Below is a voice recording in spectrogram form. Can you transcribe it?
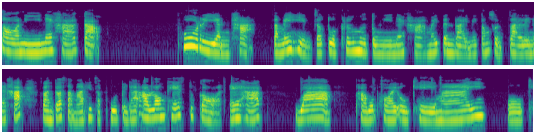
จอนี้นะคะกับผู้เรียนค่ะ จะไม่เห็นเจ้าตัวเครื่องมือตรงนี้นะคะ ไม่เป็นไรไม่ต้องสนใจเลยนะคะจันก็สามารถที่จะพูดไปได้เอาลองเทสดูก่อนนะคะว่า PowerPoint โอเคไหมโอเค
